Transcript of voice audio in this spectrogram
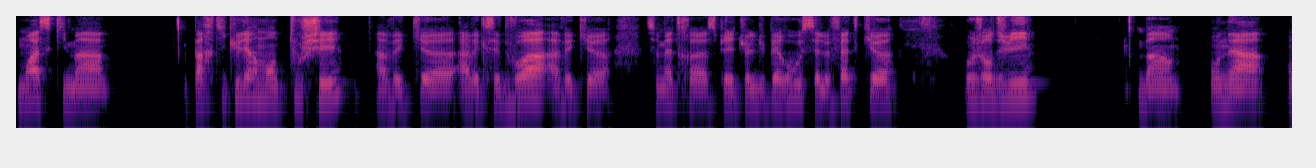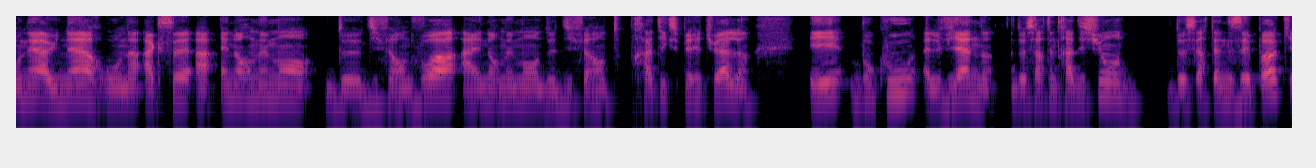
Moi, ce qui m'a particulièrement touché avec, euh, avec cette voie, avec euh, ce maître euh, spirituel du Pérou, c'est le fait que aujourd'hui, ben, on, a, on est à une ère où on a accès à énormément de différentes voies, à énormément de différentes pratiques spirituelles, et beaucoup, elles viennent de certaines traditions, de certaines époques,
